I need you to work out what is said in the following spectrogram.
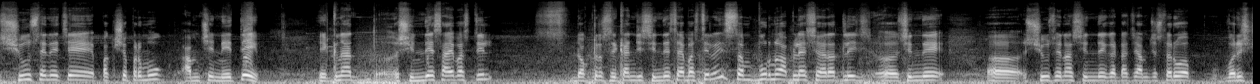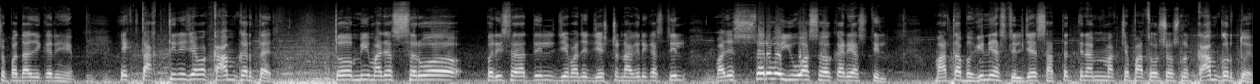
शिवसेनेचे पक्षप्रमुख आमचे नेते एकनाथ शिंदे साहेब असतील डॉक्टर श्रीकांतजी शिंदे साहेब असतील आणि संपूर्ण आपल्या शहरातले शिंदे शिवसेना शिंदे गटाचे आमचे सर्व वरिष्ठ पदाधिकारी हे. एक ताकदीने जेव्हा काम करतायत तर मी माझ्या सर्व परिसरातील जे माझे ज्येष्ठ नागरिक असतील माझे सर्व युवा सहकारी असतील माता भगिनी असतील जे सातत्याने आम्ही मागच्या पाच वर्षापासून काम करतोय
